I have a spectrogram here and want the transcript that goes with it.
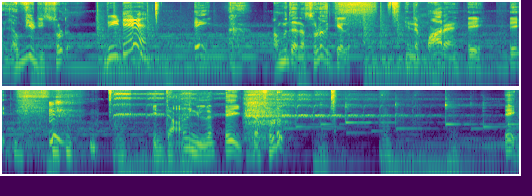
ஐ லவ் யூ டி சொல்ற விடு. ஏய் அமுதா நான் சொல்றது கேளு. என்ன பாரு ஏய் ஏய். என் டார்லிங் இல்ல. ஏய் நான் சொல்றது ஏய்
